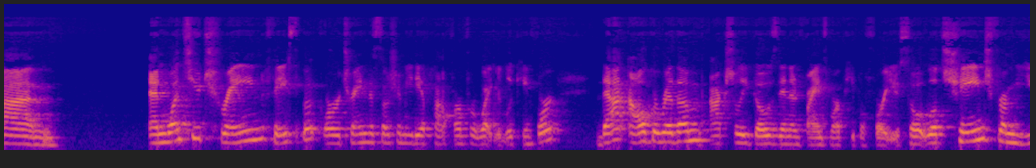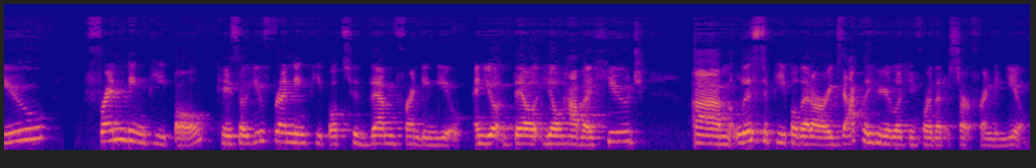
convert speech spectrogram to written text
Um, and once you train Facebook or train the social media platform for what you're looking for, that algorithm actually goes in and finds more people for you. So it will change from you friending people, okay, so you friending people to them friending you, and you'll they'll you'll have a huge um, list of people that are exactly who you're looking for that start friending you.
